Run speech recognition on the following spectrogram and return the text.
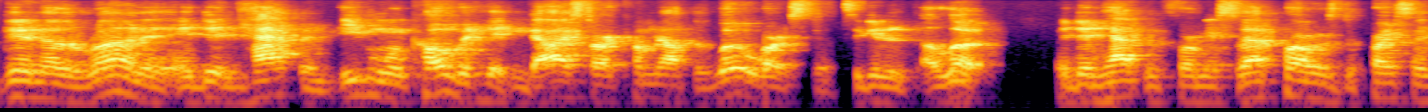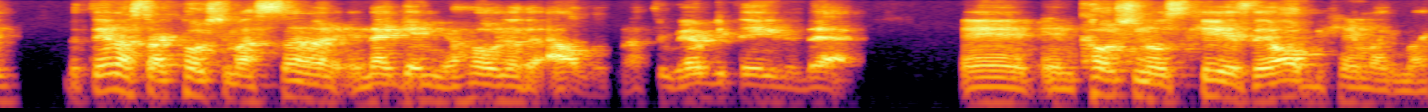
get another run. And it didn't happen. Even when COVID hit and guys started coming out the woodworks to, to get a look, it didn't happen for me. So that part was depressing. But then I started coaching my son, and that gave me a whole other outlook. I threw everything into that. And and coaching those kids, they all became like my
